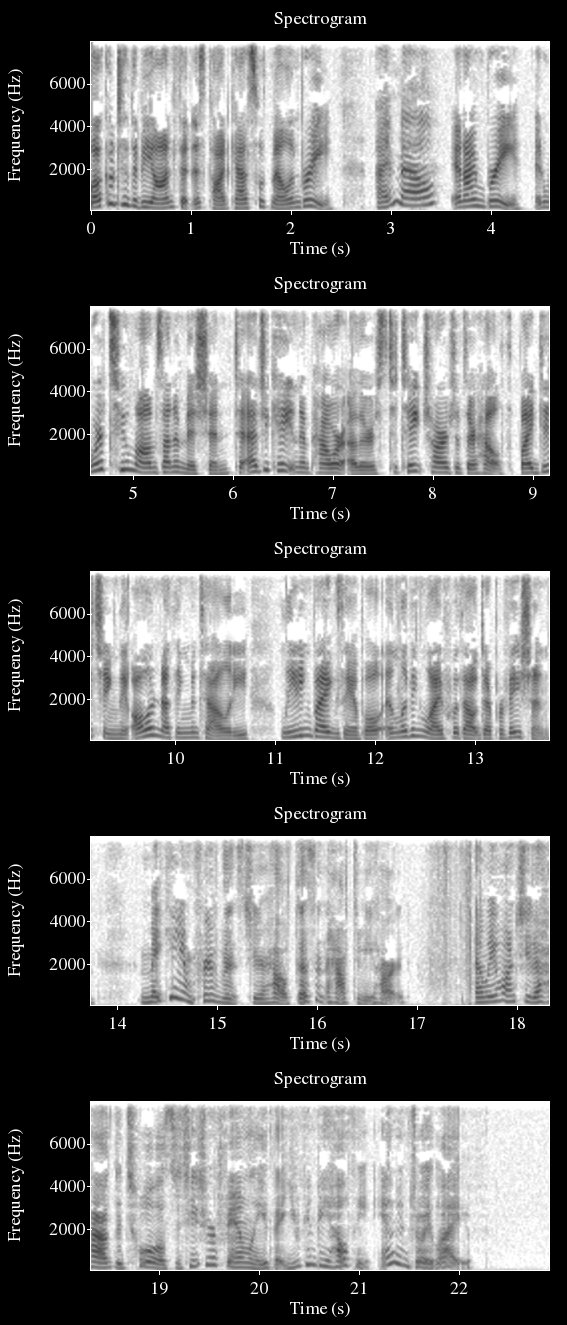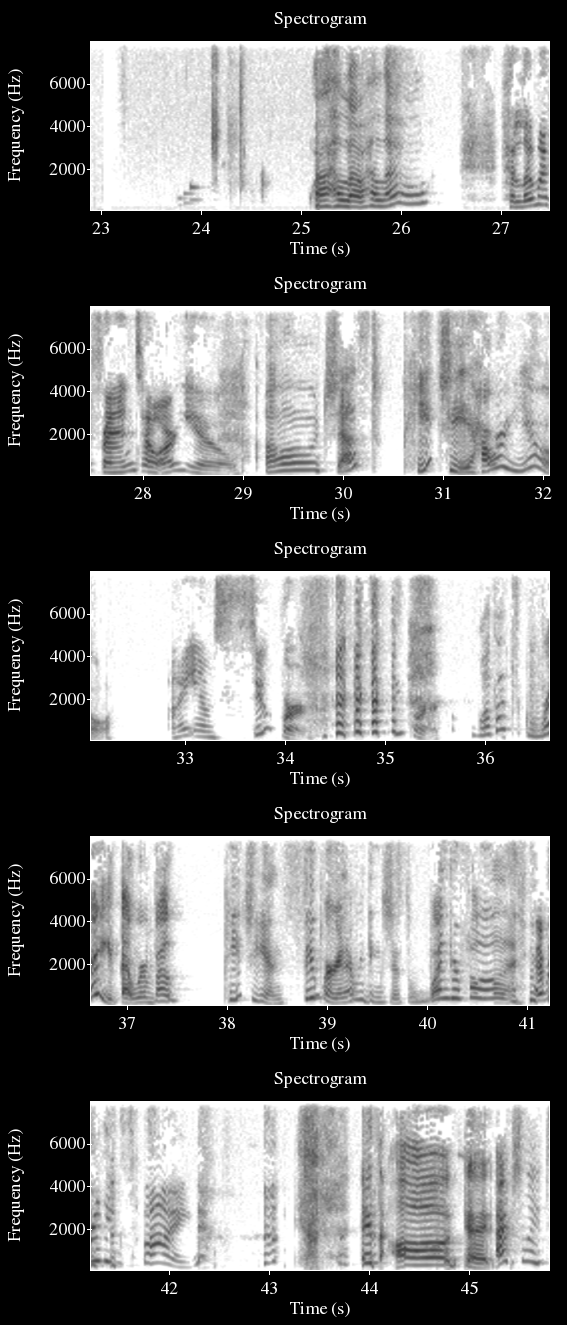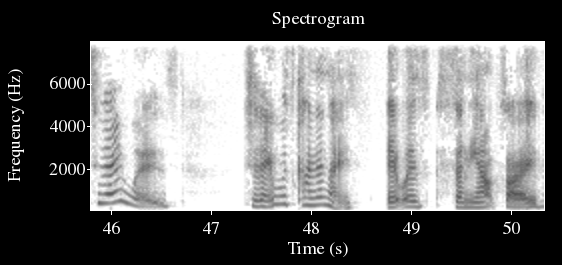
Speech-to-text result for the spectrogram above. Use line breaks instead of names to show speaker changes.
Welcome to the Beyond Fitness podcast with Mel and Bree.
I'm Mel.
And I'm Bree, and we're two moms on a mission to educate and empower others to take charge of their health by ditching the all or nothing mentality, leading by example, and living life without deprivation.
Making improvements to your health doesn't have to be hard. And we want you to have the tools to teach your family that you can be healthy and enjoy life. Well, hello, hello.
Hello, my friend. How are you?
Oh, just peachy. How are you?
I am super. super.
Well, that's great that we're both peachy and super and everything's just wonderful.
and Everything's fine.
it's all good. Actually, today was today was kind of nice. It was sunny outside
